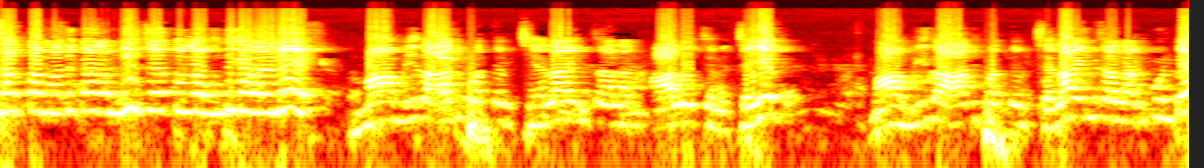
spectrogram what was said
చట్టం అధికారం నీ చేతుల్లో ఉంది కదని. మా మీద ఆధిపత్యం చెలాయించాలని ఆలోచన చేయకు. మా మీద ఆధిపత్యం చెలాయించాలనుకుంటే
